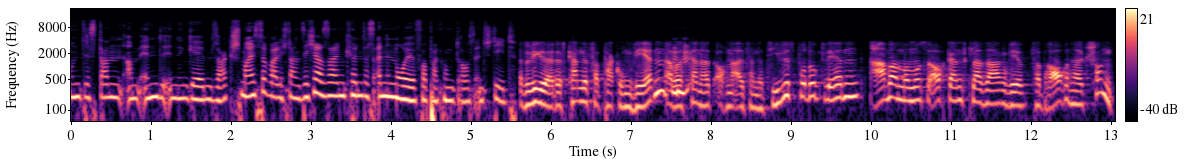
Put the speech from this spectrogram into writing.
und es dann am Ende in den gelben Sack schmeiße, weil ich dann sicher sein kann, dass eine neue Verpackung daraus entsteht. Also wie gesagt, es kann eine Verpackung werden, aber mhm. es kann halt auch ein alternatives Produkt werden. Aber man muss auch ganz klar sagen, wir verbrauchen halt schon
